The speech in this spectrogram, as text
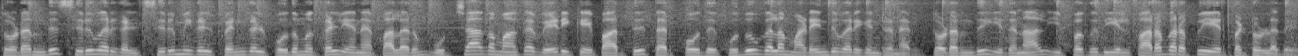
தொடர்ந்து சிறுவர்கள் சிறுமிகள் பெண்கள் பொதுமக்கள் என பலரும் உற்சாகமாக வேடிக்கை பார்த்து தற்போது குதூகலம் அடைந்து வருகின்றனர். தொடர்ந்து இதனால் இப்பகுதியில் பரபரப்பு ஏற்பட்டுள்ளது.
